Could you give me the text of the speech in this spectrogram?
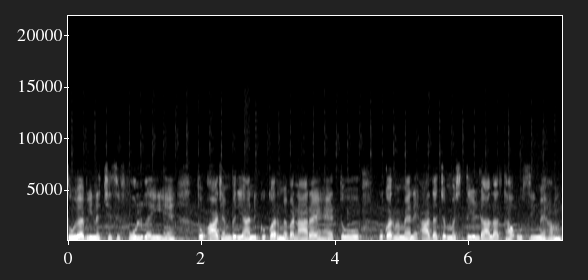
सोयाबीन अच्छे से फूल गई हैं तो आज हम बिरयानी कुकर में बना रहे हैं तो कुकर में मैंने आधा चम्मच तेल डाला था, उसी में हम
